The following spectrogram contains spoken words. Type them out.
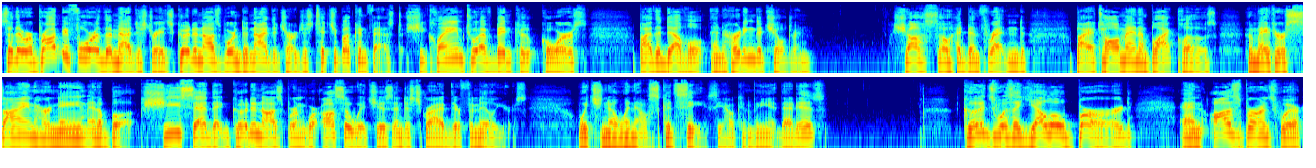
So they were brought before the magistrates. Good and Osborne denied the charges. Tituba confessed. She claimed to have been co- coerced by the devil and hurting the children. She also had been threatened by a tall man in black clothes who made her sign her name in a book. She said that Good and Osborne were also witches and described their familiars, which no one else could see. See how convenient that is? Goods was a yellow bird and Osborne's were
